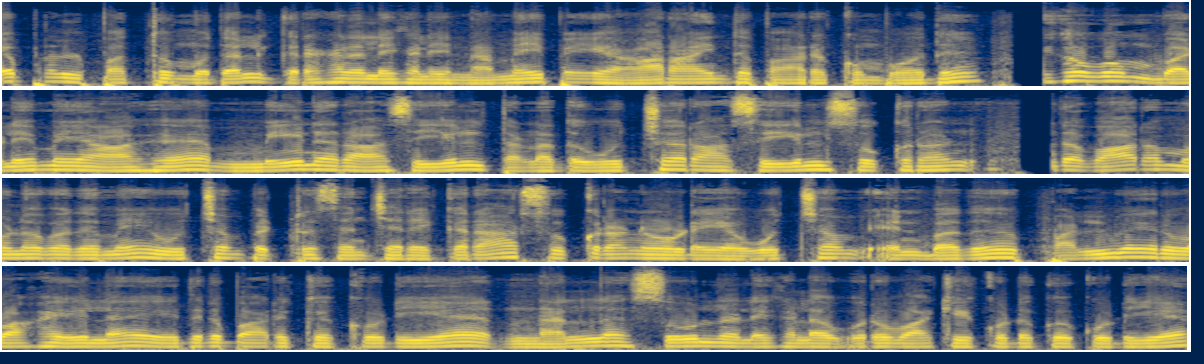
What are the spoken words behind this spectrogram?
ஏப்ரல் பத்து முதல் கிரகநிலைகளின் அமைப்பை ஆராய்ந்து பார்க்கும்போது மிகவும் வலிமையாக மீன ராசியில் தனது உச்ச ராசியில் சுக்கரன் இந்த வாரம் முழுவதுமே உச்சம் பெற்று சென்றிருக்கிறார் சுக்கிரனுடைய உச்சம் என்பது பல்வேறு வகையில எதிர்பார்க்கக்கூடிய நல்ல சூழ்நிலைகளை உருவாக்கி கொடுக்கக்கூடிய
